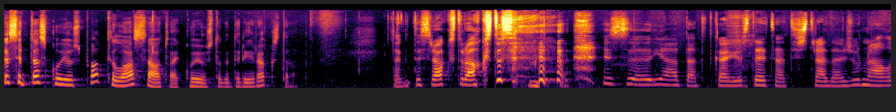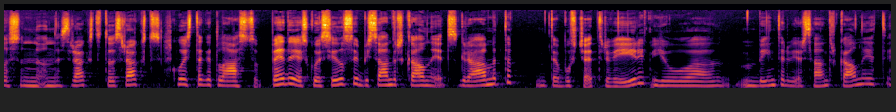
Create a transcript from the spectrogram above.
Kas ir tas, ko jūs pati lasāt, vai ko jūs tagad arī rakstāt? Tagad es rakstu rakstus. es, eh, jā, tātad, kā jūs teicāt, es strādāju žurnālos un, un es rakstu tos rakstus. Ko es tagad lasu? Pēdējais, ko es ilsīju, bija Sandra Kalnietes grāmata. Tev būs četri vīri, jo bija intervija ar Sandru Kalnieti.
